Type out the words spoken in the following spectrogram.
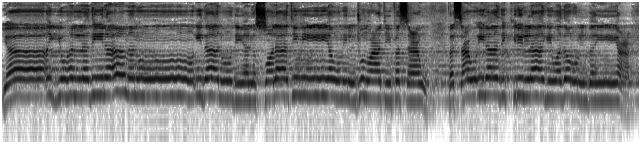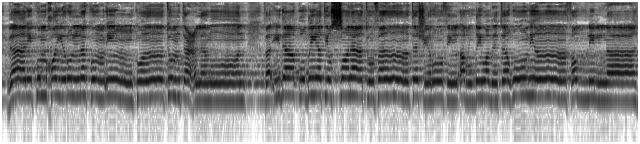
يا أيها الذين آمنوا إذا نودي للصلاة من يوم الجمعة فاسعوا فاسعوا إلى ذكر الله وذروا البيع ذلكم خير لكم إن كنتم تعلمون. فإذا قضيت الصلاة فانتشروا في الأرض وابتغوا من فضل الله.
